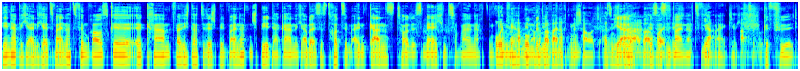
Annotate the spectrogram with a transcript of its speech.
Den habe ich eigentlich als Weihnachtsfilm rausgekramt, weil ich dachte, der spielt Weihnachten, spielt er gar nicht. Aber es ist trotzdem ein ganz tolles Märchen zu Weihnachten. Kann Und wir haben den auch immer Weihnachten gucken. geschaut. Also nicht ja, immer, aber es häufig. ist ein Weihnachtsfilm ja, eigentlich. Absolut. Gefühlt.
